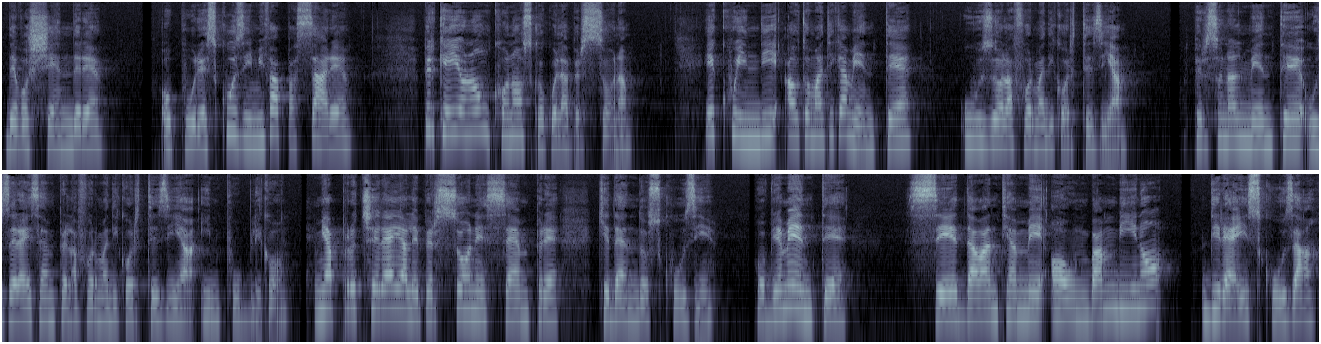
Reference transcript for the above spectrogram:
devo scendere. Oppure scusi, mi fa passare? Perché io non conosco quella persona e quindi automaticamente uso la forma di cortesia. Personalmente userei sempre la forma di cortesia in pubblico. Mi approccerei alle persone sempre chiedendo scusi. Ovviamente, se davanti a me ho un bambino, direi scusa,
